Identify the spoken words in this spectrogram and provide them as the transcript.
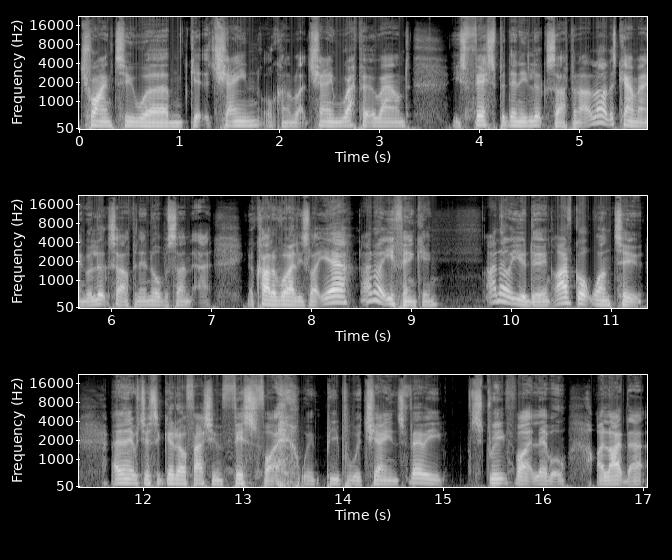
trying to um, get the chain or kind of like chain wrap it around his fist, but then he looks up and I like this camera angle. Looks up and then all of a sudden, uh, you know, Kyle O'Reilly's like, "Yeah, I know what you're thinking. I know what you're doing. I've got one too." And then it was just a good old fashioned fist fight with people with chains, very street fight level. I like that.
